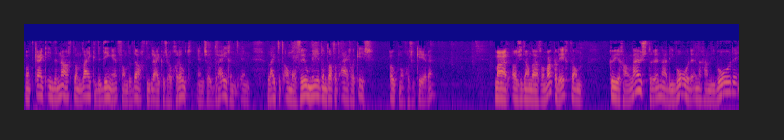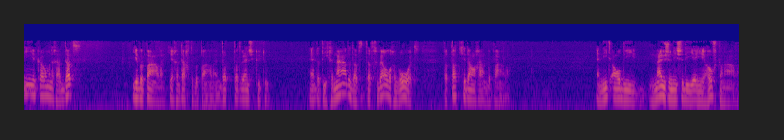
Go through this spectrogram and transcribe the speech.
Want kijk, in de nacht dan lijken de dingen van de dag die lijken zo groot en zo dreigend. En lijkt het allemaal veel meer dan dat het eigenlijk is. Ook nog eens een keer hè. Maar als je dan daarvan wakker ligt, dan kun je gaan luisteren naar die woorden. En dan gaan die woorden in je komen. Dan gaat dat je bepalen, je gedachten bepalen. En dat, dat wens ik u toe. dat die genade, dat, dat geweldige woord, dat dat je dan gaat bepalen. En niet al die muizenissen die je in je hoofd kan halen.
